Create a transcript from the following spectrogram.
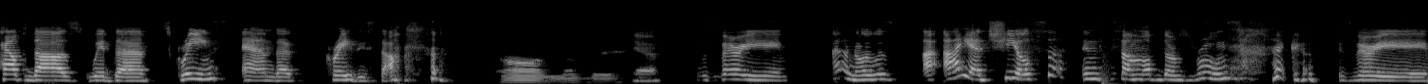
helped us with the screens and the crazy stuff. Oh, lovely. Yeah. It was very, I don't know, it was, I, I had chills in some of those rooms. it's very,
